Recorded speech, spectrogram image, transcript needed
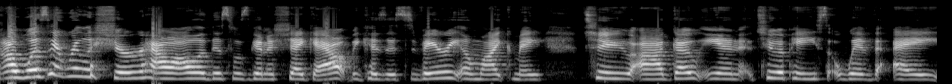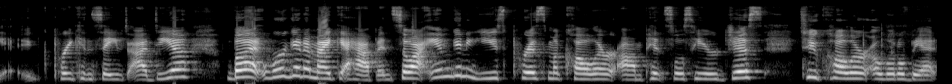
I wasn't really sure how all of this was going to shake out because it's very unlike me to uh, go into a piece with a preconceived idea, but we're going to make it happen. So I am going to use Prismacolor um, pencils here just to color a little bit.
